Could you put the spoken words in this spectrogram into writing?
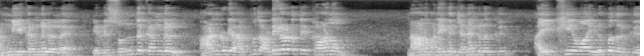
அந்நிய கண்கள் அல்ல என்னுடைய சொந்த கண்கள் ஆண்டுடைய அற்புத அடையாளத்தை காணும். நானும் அநேக ஜனங்களுக்கு ஐக்கியமாக இருப்பதற்கு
